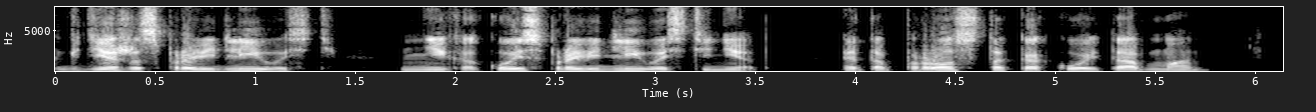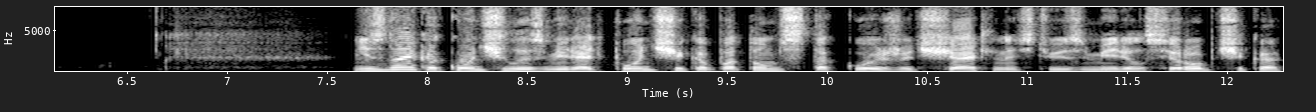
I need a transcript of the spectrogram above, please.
Где же справедливость? Никакой справедливости нет. Это просто какой-то обман». Не знаю, как кончил измерять пончика, потом с такой же тщательностью измерил сиропчика,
